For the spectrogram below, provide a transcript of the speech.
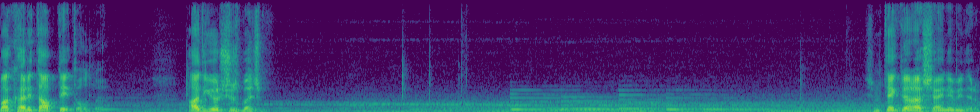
Bak harita update oldu. Hadi görüşürüz bacım. Şimdi tekrar aşağı inebilirim.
